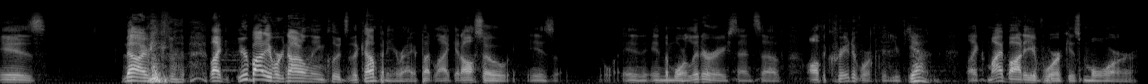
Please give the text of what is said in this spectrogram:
is, no, I mean, like your body of work not only includes the company, right, but like it also is in, in the more literary sense of all the creative work that you've Yeah. done. Like my body of work is more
